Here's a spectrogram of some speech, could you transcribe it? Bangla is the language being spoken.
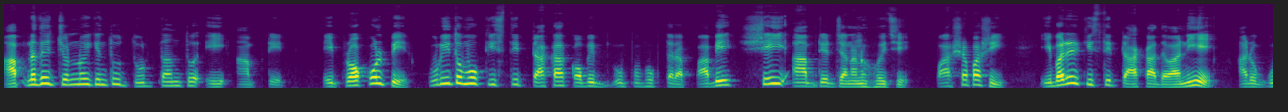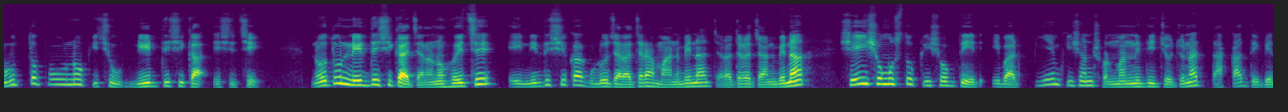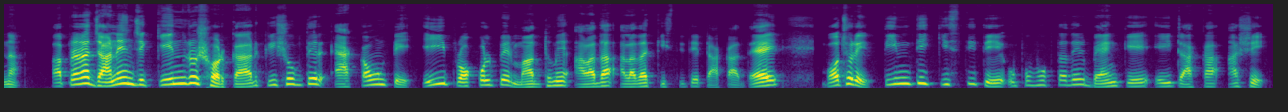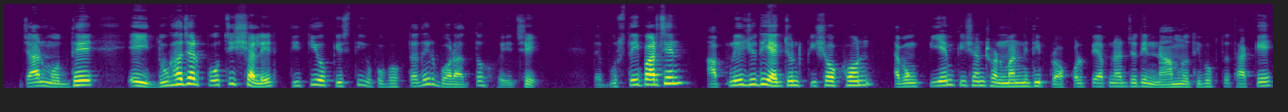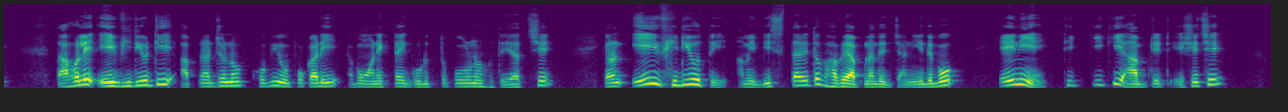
আপনাদের জন্যই কিন্তু দুর্দান্ত এই আপডেট এই প্রকল্পের কুড়িতম কিস্তির টাকা কবে উপভোক্তারা পাবে, সেই আপডেট জানানো হয়েছে। পাশাপাশি এবারের কিস্তির টাকা দেওয়া নিয়ে আরও গুরুত্বপূর্ণ কিছু নির্দেশিকা এসেছে। নতুন নির্দেশিকায় জানানো হয়েছে। এই নির্দেশিকাগুলো যারা যারা মানবে না, যারা যারা জানবে না, সেই সমস্ত কৃষকদের এবার পিএম কিষাণ সম্মান নিধি যোজনার টাকা দেবে না। আপনারা জানেন যে কেন্দ্র সরকার কৃষকদের অ্যাকাউন্টে এই প্রকল্পের মাধ্যমে আলাদা আলাদা কিস্তিতে টাকা দেয়। বছরে তিনটি কিস্তিতে উপভোক্তাদের ব্যাংকে এই টাকা আসে, যার মধ্যে এই দু হাজার পঁচিশ সালের তৃতীয় কিস্তি উপভোক্তাদের বরাদ্দ হয়েছে। তাই বুঝতেই পারছেন আপনি যদি একজন কৃষক হন এবং পিএম কিষাণ সম্মান নিধি প্রকল্পে আপনার যদি নাম নথিভুক্ত থাকে, তাহলে এই ভিডিওটি আপনার জন্য খুবই উপকারী এবং অনেকটাই গুরুত্বপূর্ণ হতে যাচ্ছে। কারণ এই ভিডিওতে আমি বিস্তারিতভাবে আপনাদের জানিয়ে দেব, এই নিয়ে ঠিক কী কী আপডেট এসেছে,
